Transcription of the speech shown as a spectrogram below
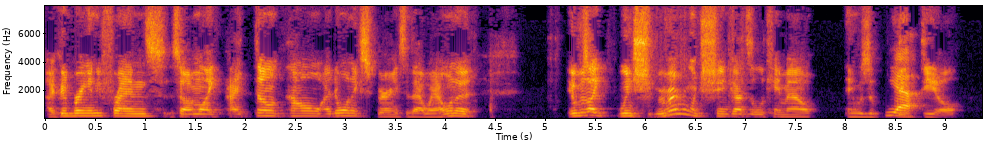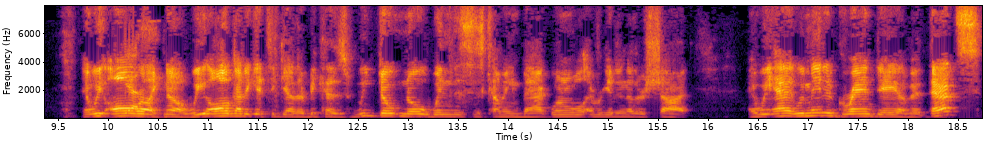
I couldn't bring any friends, so I'm like, I don't know. I don't want to experience it that way. I want to. It was like when Sh- remember when Shin Godzilla came out. It was a Yeah. big deal, and we all Yes. were like, no, we all got to get together because we don't know when this is coming back, when we'll ever get another shot. And we had we made a grand day of it. That's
